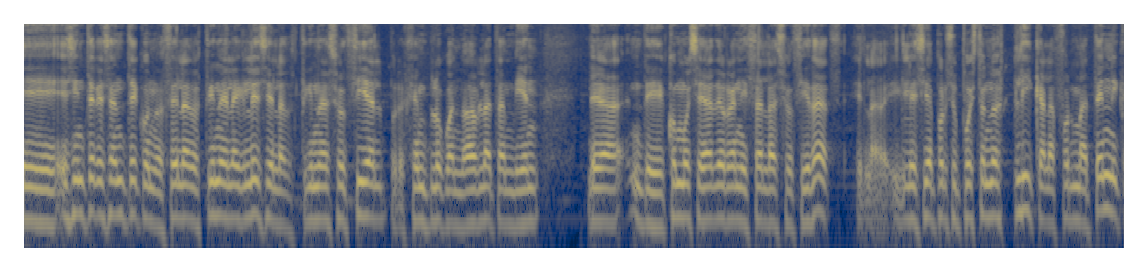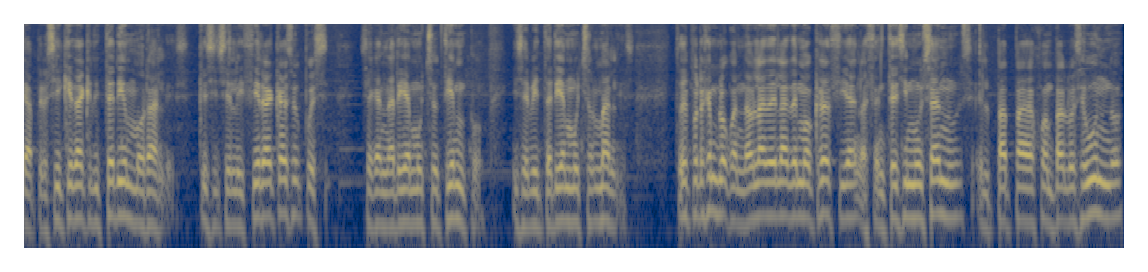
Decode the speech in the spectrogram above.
eh, es interesante conocer la doctrina de la Iglesia, la doctrina social, por ejemplo, cuando habla también de, cómo se ha de organizar la sociedad. La Iglesia, por supuesto, no explica la forma técnica, pero sí que da criterios morales, que si se le hiciera caso, pues se ganaría mucho tiempo y se evitarían muchos males. Entonces, por ejemplo, cuando habla de la democracia, en la Centesimus Annus, el Papa Juan Pablo II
